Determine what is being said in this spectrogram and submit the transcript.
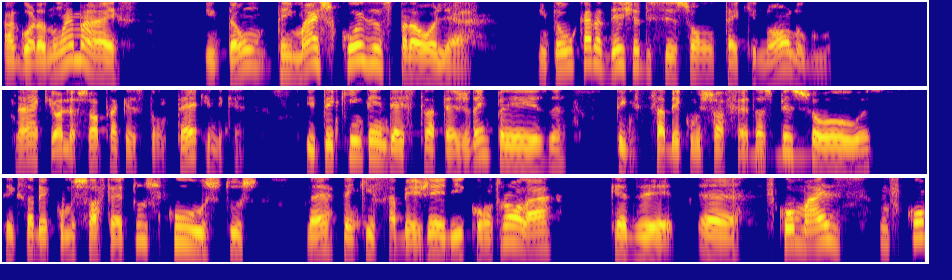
Agora não é mais. Então tem mais coisas para olhar. Então o cara deixa de ser só um tecnólogo né, que olha só para a questão técnica e tem que entender a estratégia da empresa, tem que saber como isso afeta as uhum. pessoas, tem que saber como isso afeta os custos, né, tem que saber gerir, controlar. Quer dizer, é, ficou mais, não ficou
